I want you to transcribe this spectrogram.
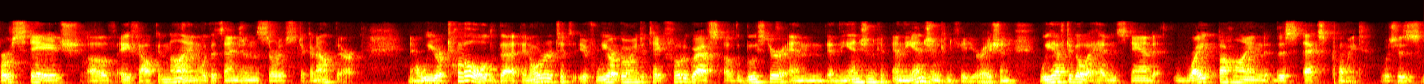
first stage of a Falcon 9 with its engines sort of sticking out there now we are told that in order to, if we are going to take photographs of the booster and, and the engine and the engine configuration, we have to go ahead and stand right behind this X point, which is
